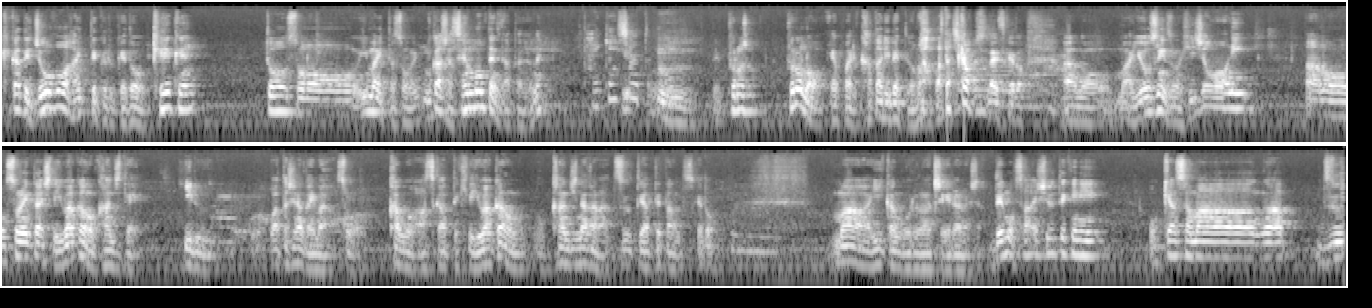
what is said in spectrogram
結果で情報は入ってくるけど経験とその今言ったその昔は専門店だったんだよね、体験しちゃうとね、うん、でプロプロのやっぱり語り部っていうのは、まあ、私かもしれないですけどあの、まあ、要するにその非常にあのそれに対して違和感を感じている。私なんか今その家具を扱ってきて違和感を感じながらずっとやってたんですけど、まあいい家具を売らなくちゃいられないし。たでも最終的にお客様がずっ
